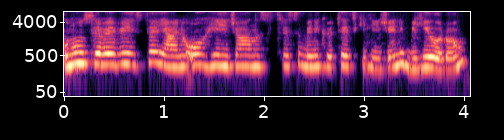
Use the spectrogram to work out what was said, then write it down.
Bunun sebebi ise yani o heyecanın, stresin beni kötü etkileyeceğini biliyorum.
